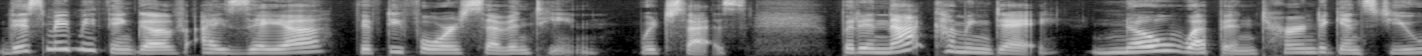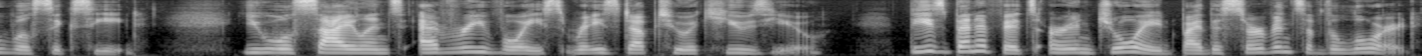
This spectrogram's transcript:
This made me think of Isaiah 54 17, which says, But in that coming day, no weapon turned against you will succeed. You will silence every voice raised up to accuse you. These benefits are enjoyed by the servants of the Lord.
